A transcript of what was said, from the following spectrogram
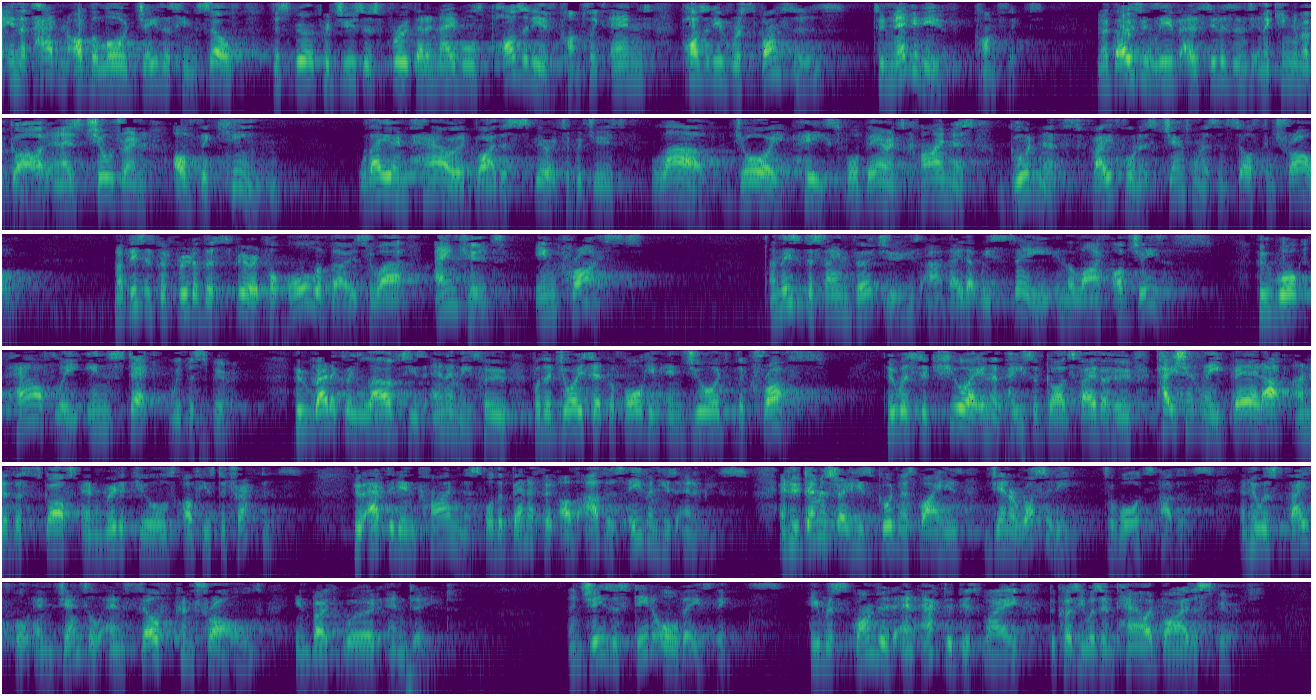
In the pattern of the Lord Jesus himself, the Spirit produces fruit that enables positive conflict and positive responses to negative conflict. You know, those who live as citizens in the kingdom of God and as children of the King, well, they are empowered by the Spirit to produce love, joy, peace, forbearance, kindness, goodness, faithfulness, gentleness, and self-control. Now, this is the fruit of the Spirit for all of those who are anchored in Christ. And these are the same virtues, aren't they, that we see in the life of Jesus who walked powerfully in step with the Spirit, who radically loved his enemies, who, for the joy set before him, endured the cross, who was secure in the peace of God's favour, who patiently bared up under the scoffs and ridicules of his detractors, who acted in kindness for the benefit of others, even his enemies, and who demonstrated his goodness by his generosity towards others, and who was faithful and gentle and self-controlled in both word and deed. And Jesus did all these things. He responded and acted this way because he was empowered by the Spirit.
